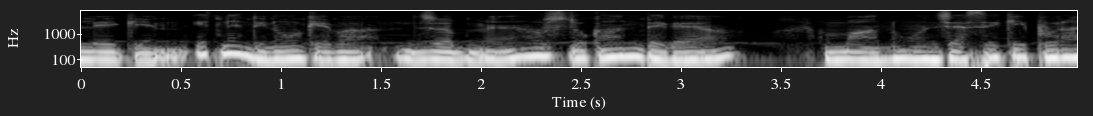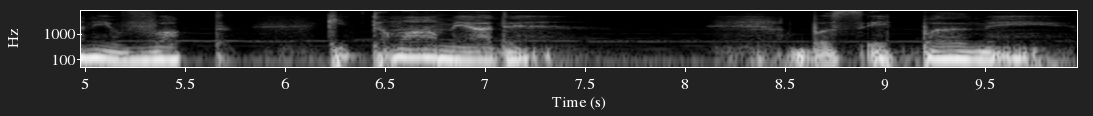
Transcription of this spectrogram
लेकिन इतने दिनों के बाद जब मैं उस दुकान पे गया मानो जैसे कि पुराने वक्त की तमाम यादें। बस एक पल में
